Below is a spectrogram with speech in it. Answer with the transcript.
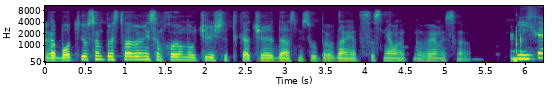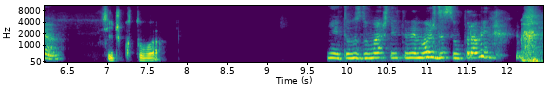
работил съм през това време и съм ходил на училище, така че да, смисъл оправданията с нямането на време са... Иха. Всичко това. Ние тук с домашните не може да се оправим.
